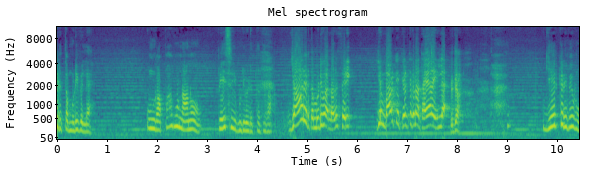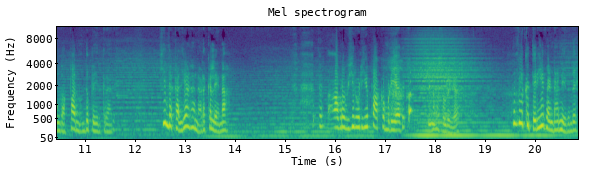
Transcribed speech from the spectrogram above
எடுத்த முடிவில்லை. உங்க அப்பாவும் நானும் பேசி முடிவெடுத்ததுதான். யார் எடுத்த முடிவா இருந்தாலும் சரி. என் வாழ்க்கை கெடுத்துக்க நான் தயாரா இல்ல. வித்யா. ஏற்கனவே உங்க அப்பா நொந்து போயிருக்கிறாரு. இந்த கல்யாணம் நடக்கலைன்னா அவரை உயிரோடையே பார்க்க முடியாது. என்னம்மா சொல்றீங்க? உங்களுக்கு தெரிய வேண்டாம்னு இருந்தேன்.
